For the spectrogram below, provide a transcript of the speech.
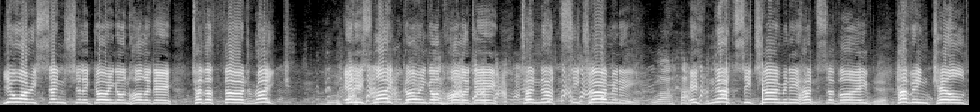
you are essentially going on holiday to the Third Reich. It is like going on holiday to Nazi Germany. Wow. If Nazi Germany had survived, Yeah. having killed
